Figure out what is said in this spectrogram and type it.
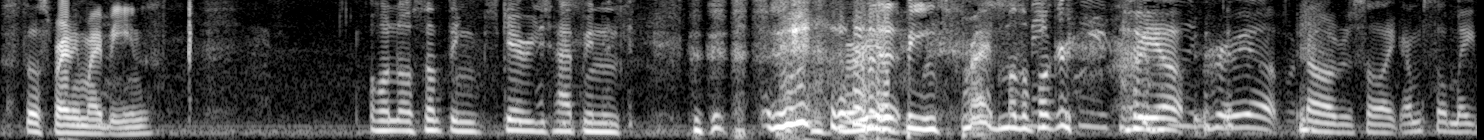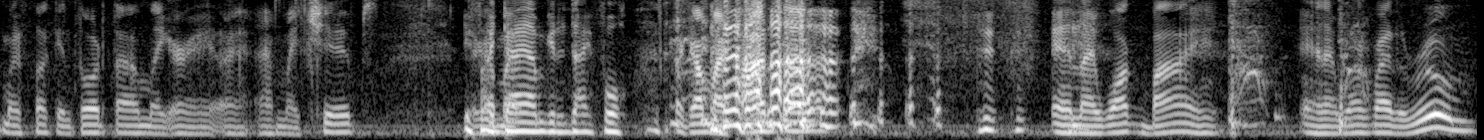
Still spreading my beans. Oh no, something scary scary's happening. Hurry up, being spread, motherfucker. Hurry up, hurry up! No, I'm just so like I'm still making my fucking torta. I'm like, all right, I have my chips. If I I got my- die, I'm gonna die full. I got my pasta, and I walk by, and I walk by the room,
